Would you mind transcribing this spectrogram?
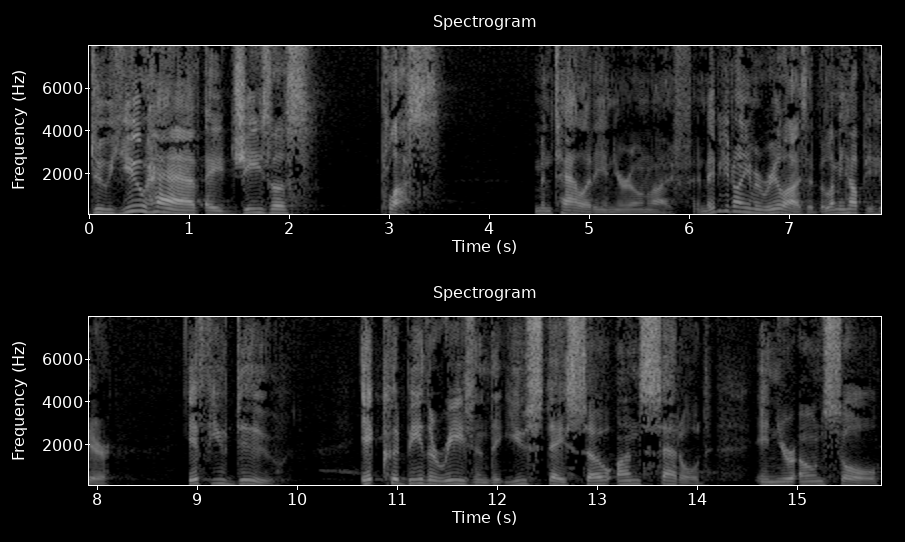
Do you have a Jesus plus mentality in your own life? And maybe you don't even realize it, but let me help you here. If you do, it could be the reason that you stay so unsettled in your own soul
